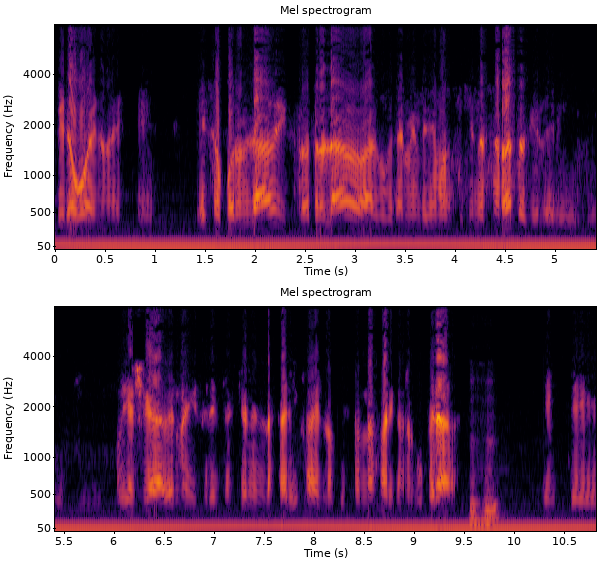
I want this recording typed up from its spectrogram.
pero bueno este, eso por un lado y por otro lado algo que también veníamos diciendo hace rato que, le- que podía llegar a haber una diferenciación en las tarifas en lo que son las fábricas recuperadas este,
